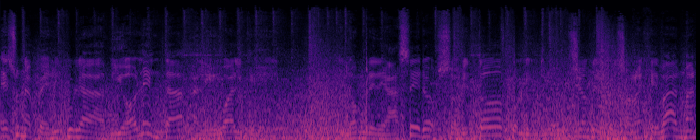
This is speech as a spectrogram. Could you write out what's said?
Es una película violenta, al igual que El hombre de acero, sobre todo por la introducción del personaje Batman,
